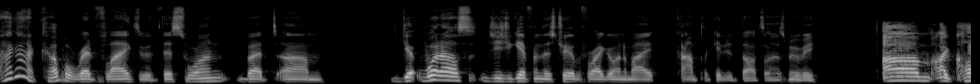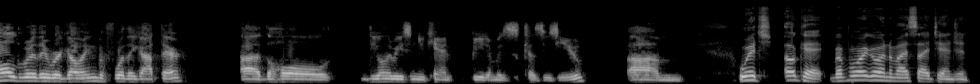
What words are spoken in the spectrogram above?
I got a couple red flags with this one, but um, you get what else did you get from this trailer before I go into my complicated thoughts on this movie? Um, I called where they were going before they got there. Uh, the whole the only reason you can't beat him is because he's you. Um, Which okay, before I go into my side tangent,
